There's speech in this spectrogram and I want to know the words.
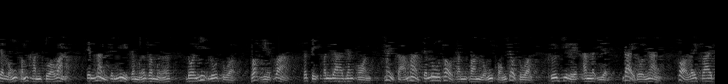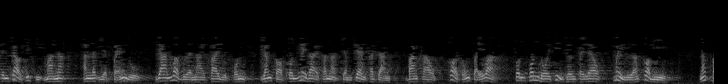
จะหลงสำคัญตัวว่า เป็นนั่นเป็นนี่เสมอเสมอ โดยมิรู้ตัว เพราะเหตุว่าสติปัญญายังอ่อน ไม่สามารถจะรู้เท่าทันความหลงของเจ้าตัว คือกิเลสอันละเอียดได้โดยง่าย ก็เลยกลายเป็นเจ้าทิฏฐิมานะ อันละเอียดแฝงอยู่ ยานว่าเบื่อหน่ายคลายหลุดพ้น ยังตอบตนไม่ได้ขนาดแจ่มแจ้งกระจ่างบางคราวก็สงสัยว่าตนพ้นโดยสิ้นเชิงไปแล้ว ไม่เหลือก็มี นักป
